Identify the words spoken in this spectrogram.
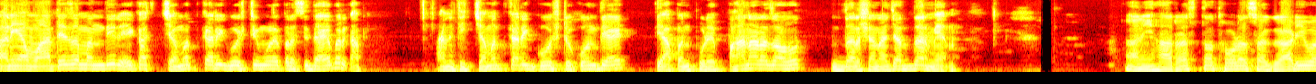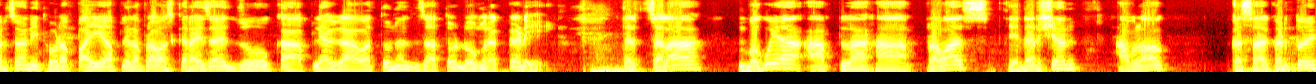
आणि या मातेचं मंदिर एका चमत्कारिक गोष्टीमुळे प्रसिद्ध आहे बरं का. आणि ती चमत्कारिक गोष्ट कोणती आहे ती आपण पुढे पाहणारच आहोत दर्शनाच्या दरम्यान. आणि हा रस्ता थोडासा गाडीवरचा आणि थोडा पायी आपल्याला प्रवास करायचा आहे. जो का आपल्या गावातूनच जातो डोंगराकडे. तर चला बघूया आपला हा प्रवास हे दर्शन हा व्लॉग कसा घडतोय.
